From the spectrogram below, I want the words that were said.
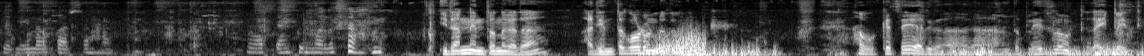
ఆడపిల్లిలో వర్షం వర్షం ఇదన్నీ ఇంత ఉంది కదా? అది ఇంత కూడా ఉండదు. ఒక్కసే అది కదా అంత ప్లేస్లో ఉంటుంది అయిపోయింది.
